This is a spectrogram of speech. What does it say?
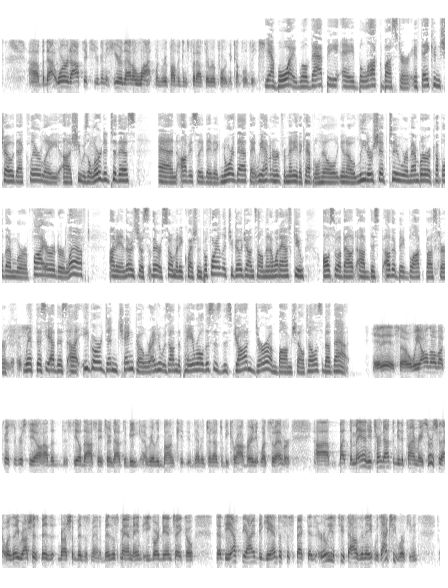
Uh, but that word optics, you're going to hear that a lot when Republicans put out their report in a couple of weeks. Yeah, boy, will that be a blockbuster if they can show that clearly uh, she was alerted to this. And obviously they've ignored that. They, we haven't heard from any of the Capitol Hill, you know, leadership too. Remember, a couple of them were fired or left. I mean, there's just, there are so many questions. Before I let you go, John Solomon, I want to ask you also about um, this other big blockbuster oh, yes. with this, yeah, this uh, Igor Danchenko, right, who was on the payroll. This is this John Durham bombshell. Tell us about that. It is. So we all know about Christopher Steele, how the, the Steele dossier turned out to be really bunk. It, it never turned out to be corroborated whatsoever. Uh, but the man who turned out to be the primary source for that was a Russia's business, Russia businessman, a businessman named Igor Danchenko that the FBI began to suspect as early as 2008 was actually working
